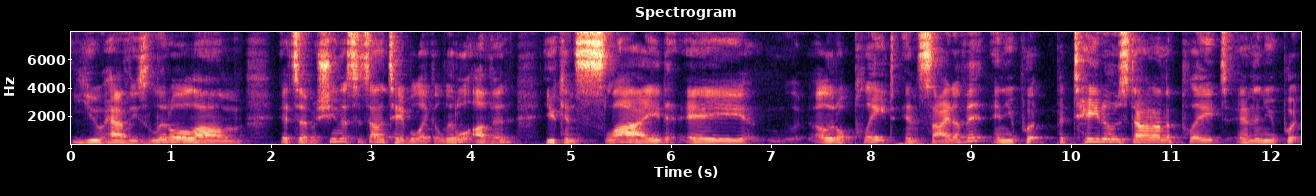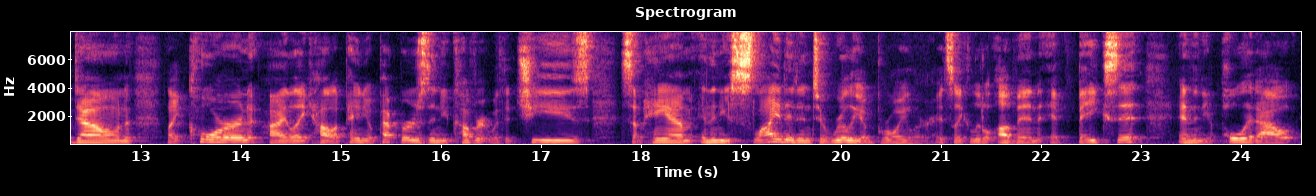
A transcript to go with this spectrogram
you have these little. Um, it's a machine that sits on the table like a little oven. You can slide a a little plate inside of it and you put potatoes down on the plate and then you put down like corn. I like jalapeno peppers then you cover it with a cheese some ham and then you slide it into really a broiler. It's like a little oven. It bakes it and then you pull it out.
